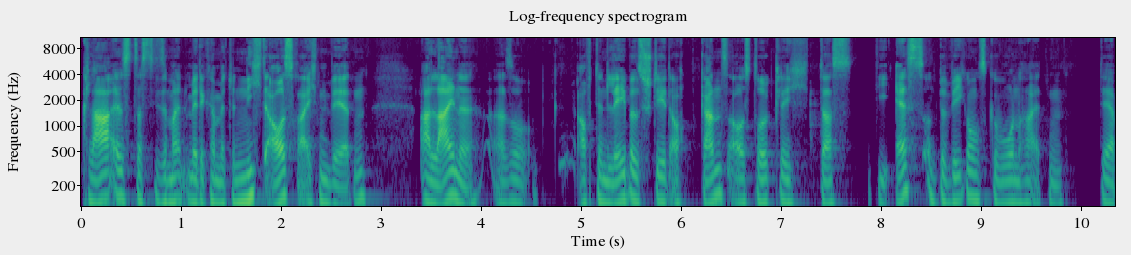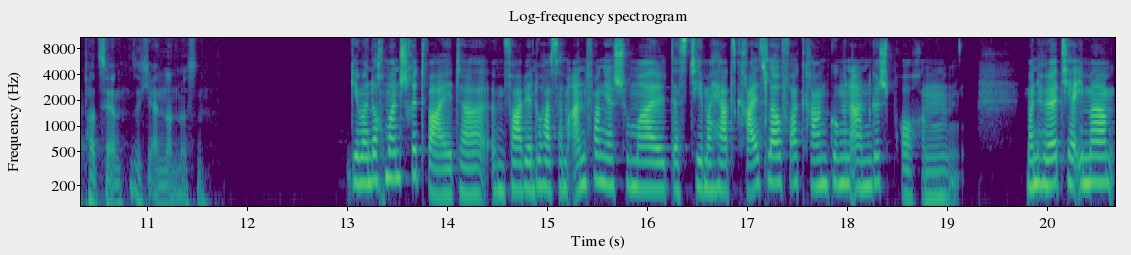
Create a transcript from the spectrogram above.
klar ist, dass diese Medikamente nicht ausreichen werden alleine. Also auf den Labels steht auch ganz ausdrücklich, dass die Ess- und Bewegungsgewohnheiten der Patienten sich ändern müssen. Gehen wir noch mal einen Schritt weiter. Ähm, Fabian, du hast am Anfang ja schon mal das Thema Herz-Kreislauf-Erkrankungen angesprochen. Man hört ja immer,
